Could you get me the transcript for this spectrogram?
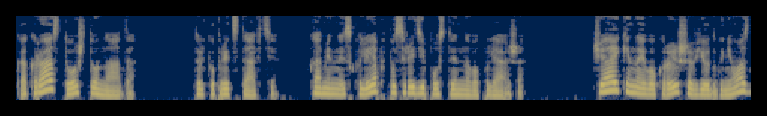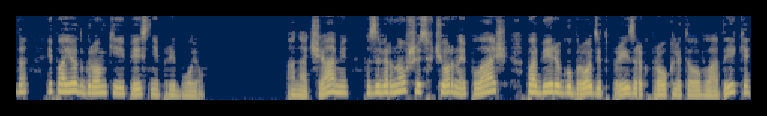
как раз то, что надо. Только представьте, каменный склеп посреди пустынного пляжа. Чайки на его крыше вьют гнезда и поют громкие песни прибою. А ночами, завернувшись в черный плащ, по берегу бродит призрак проклятого владыки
